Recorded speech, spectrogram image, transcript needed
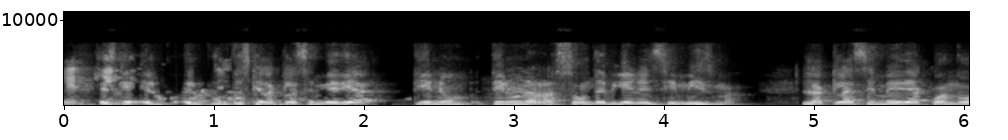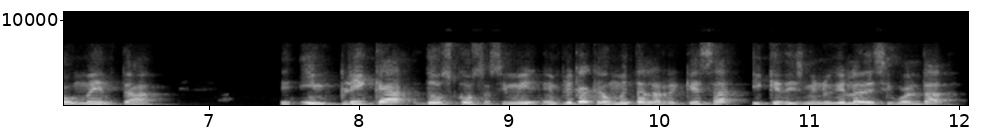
Es que el, el punto es que la clase media tiene, un- tiene una razón de bien en sí misma. La clase media cuando aumenta i- implica dos cosas. Implica que aumenta la riqueza y que disminuye la desigualdad.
